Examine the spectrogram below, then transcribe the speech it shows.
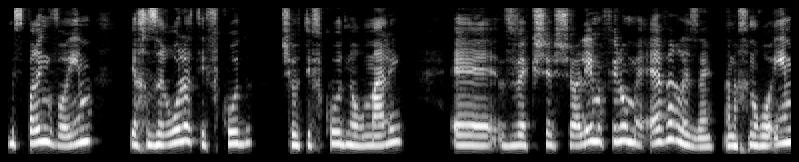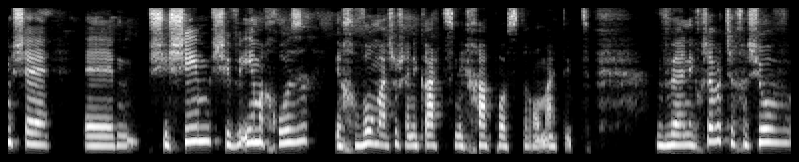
מספרים גבוהים, יחזרו לתפקוד שהוא תפקוד נורמלי, אה, וכששואלים אפילו מעבר לזה, אנחנו רואים ש-60-70 אחוז יחוו משהו שנקרא צמיחה פוסט-טראומטית. ואני חושבת שחשוב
